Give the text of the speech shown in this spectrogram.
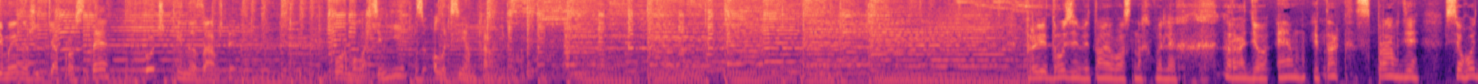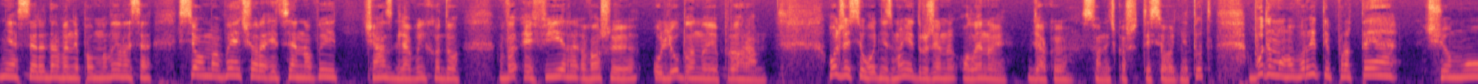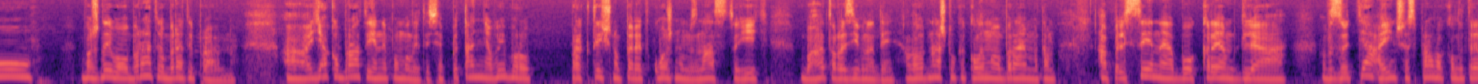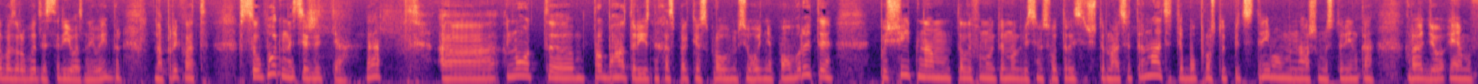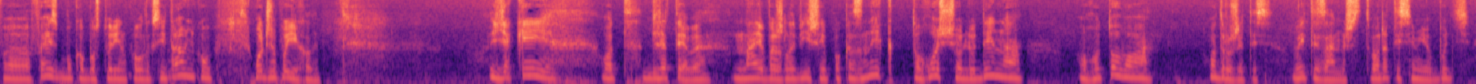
Сімейне життя просте, хоч і не завжди. Формула сім'ї з Олексієм Травніковим. Привіт, друзі! Вітаю вас на хвилях Радіо М. І так, справді, сьогодні середа, ви не помилилися, сьома вечора, і це новий час для виходу в ефір вашої улюбленої програми. Отже, сьогодні з моєю дружиною Оленою, дякую, сонечко, що ти сьогодні тут. Будемо говорити про те, чому важливо обирати, обирати правильно. А як обрати і не помилитися? Питання вибору практично перед кожним з нас стоїть багато разів на день. Але одна штука, коли ми обираємо там апельсини або крем для взуття, а інша справа, коли треба зробити серйозний вибір, наприклад, супутниці життя. Да? А, ну от е, Про багато різних аспектів спробуємо сьогодні поговорити. Пишіть нам, телефонуйте 0800 30 14 13 або просто під стрімом нашими сторінка Радіо М в Фейсбук або сторінка Олексій Травніков. Отже, поїхали. Який от для тебе найважливіший показник того, що людина готова одружитись, вийти заміж, створити сім'ю? Будь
